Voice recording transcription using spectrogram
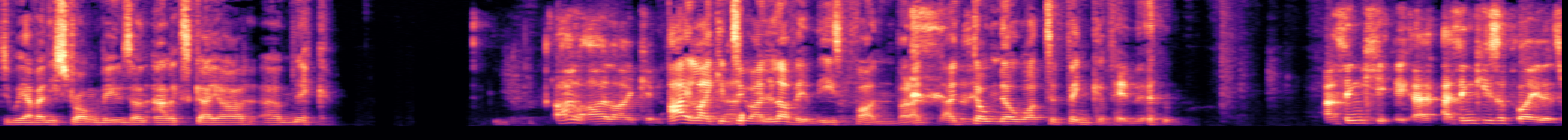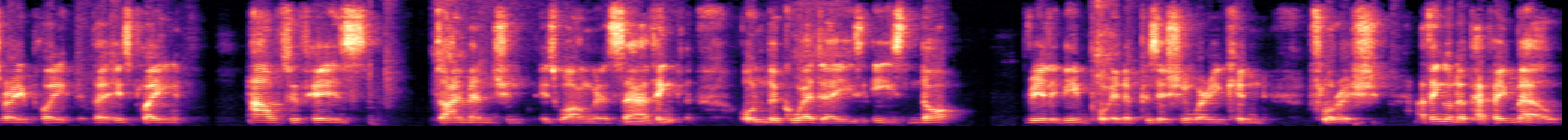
do we have any strong views on alex Gallardo, um nick I, I like him. I like him too. I uh, love him. He's fun, but I, I don't know what to think of him. I think he, uh, I think he's a player that's very play that is playing out of his dimension. Is what I'm going to say. I mm. think under Guede, he's, he's not really being put in a position where he can flourish. I think under Pepe Mel,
